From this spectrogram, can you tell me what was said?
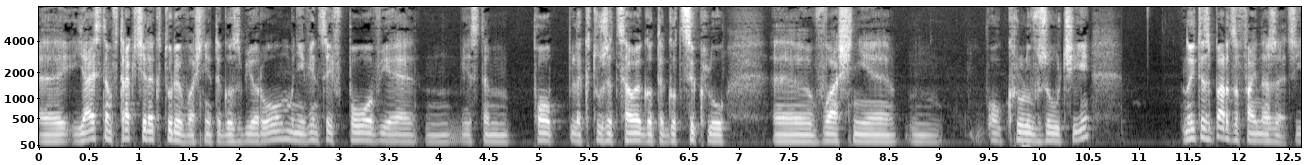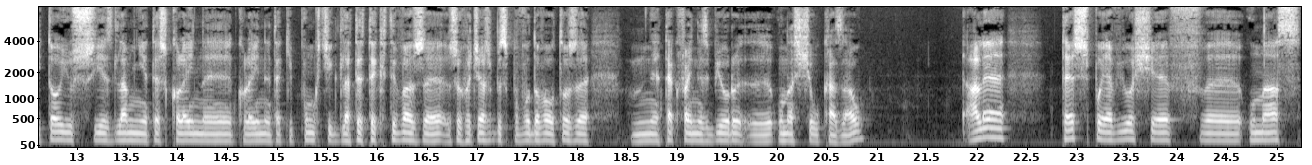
E, ja jestem w trakcie lektury właśnie tego zbioru, mniej więcej w połowie mm, jestem po lekturze całego tego cyklu właśnie mm, o Królów Żółci. No i to jest bardzo fajna rzecz i to już jest dla mnie też kolejny, kolejny taki punkcik dla detektywa, że, że chociażby spowodował to, że mm, tak fajny zbiór y, u nas się ukazał. Ale też pojawiło się w, u nas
